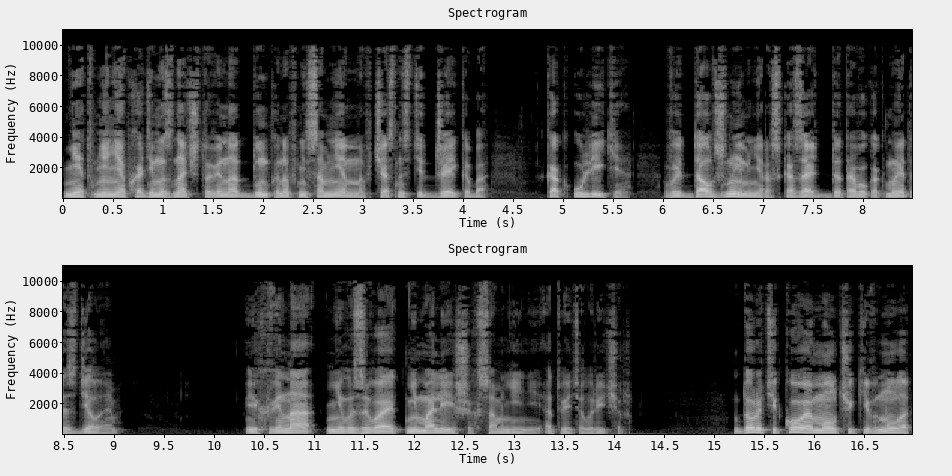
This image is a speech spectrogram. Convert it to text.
«Нет, мне необходимо знать, что вина Дунканов несомненна, в частности Джейкоба. Как улики. Вы должны мне рассказать до того, как мы это сделаем». «Их вина не вызывает ни малейших сомнений», — ответил Ричард. Дороти Коэ молча кивнула,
